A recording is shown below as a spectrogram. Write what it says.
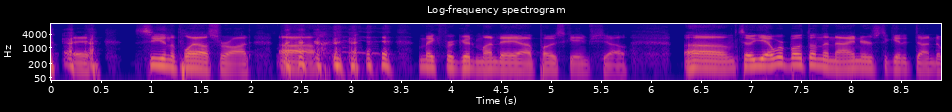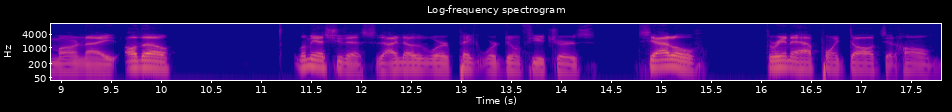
Hey, see you in the playoffs, Rod. Uh, make for a good Monday uh, post game show. Um, so yeah, we're both on the Niners to get it done tomorrow night. Although, let me ask you this: I know we're pick, we're doing futures. Seattle three and a half point dogs at home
